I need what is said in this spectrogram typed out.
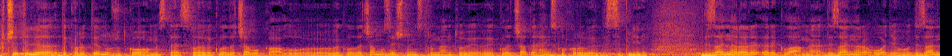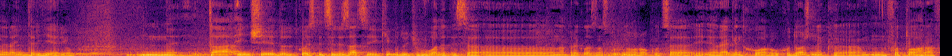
вчителя декоративно-жуткового мистецтва, викладача вокалу, е, викладача музичного інструменту, викладача диригентсько-хорових дисциплін, дизайнера реклами, дизайнера одягу, дизайнера інтер'єрів та інші додаткові спеціалізації, які будуть вводитися, е, наприклад, з наступного року це регент хору, художник, е, фотограф,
